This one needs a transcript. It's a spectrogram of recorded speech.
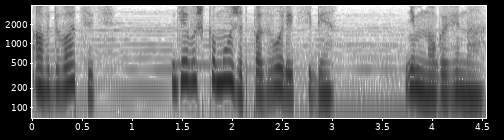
а в двадцать девушка может позволить себе немного вина.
